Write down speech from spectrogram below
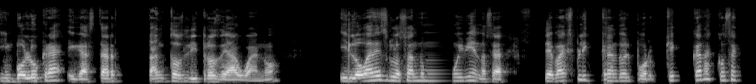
involucra gastar tantos litros de agua, ¿no? Y lo va desglosando muy bien, o sea, te va explicando el por qué cada cosa,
